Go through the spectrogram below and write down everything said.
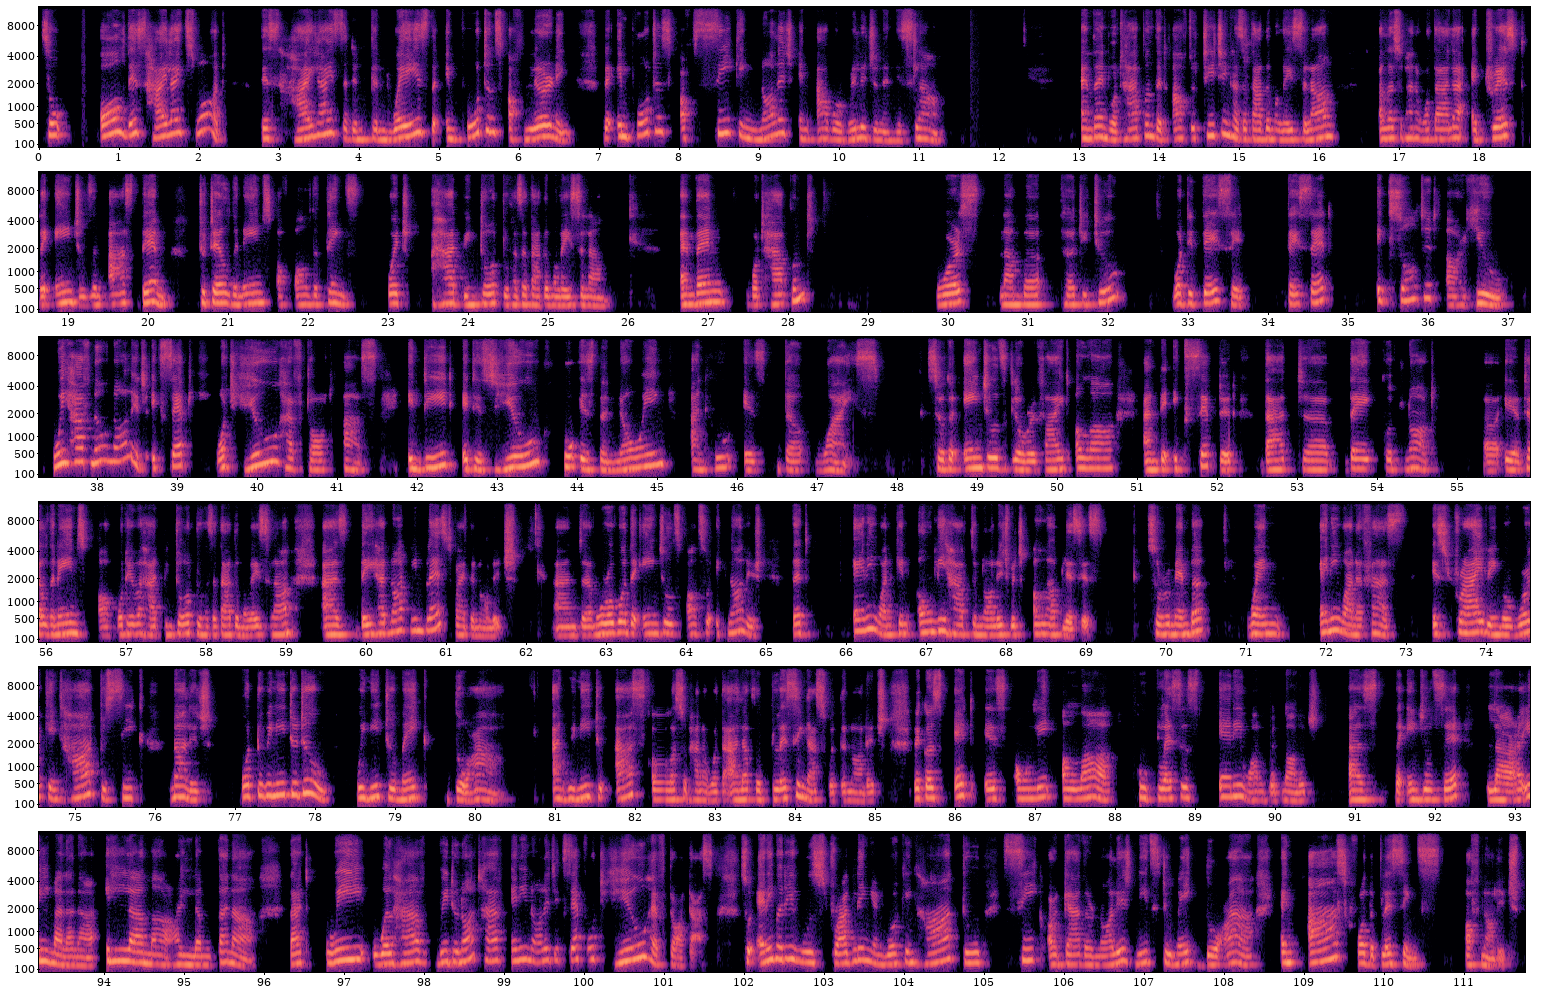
So all this highlights what? This highlights and conveys the importance of learning, the importance of seeking knowledge in our religion in Islam. And then what happened that after teaching Hazrat Adam salam, Allah subhanahu wa ta'ala addressed the angels and asked them to tell the names of all the things which had been taught to Hazrat Adam salam. And then what happened? Verse number 32, what did they say? They said, exalted are you. We have no knowledge except what you have taught us. Indeed, it is you who is the knowing and who is the wise. So the angels glorified Allah and they accepted that uh, they could not uh, eh, tell the names of whatever had been taught to Hazrat Adam as they had not been blessed by the knowledge. And uh, moreover, the angels also acknowledged that anyone can only have the knowledge which Allah blesses. So remember, when any one of us is striving or working hard to seek knowledge, what do we need to do? We need to make dua and we need to ask Allah subhanahu wa ta'ala for blessing us with the knowledge because it is only Allah who blesses anyone with knowledge. As the angel said, La ilma lana illa ma illamtana, that we will have, we do not have any knowledge except what you have taught us. So anybody who is struggling and working hard to seek or gather knowledge needs to make dua and ask for the blessings of knowledge.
